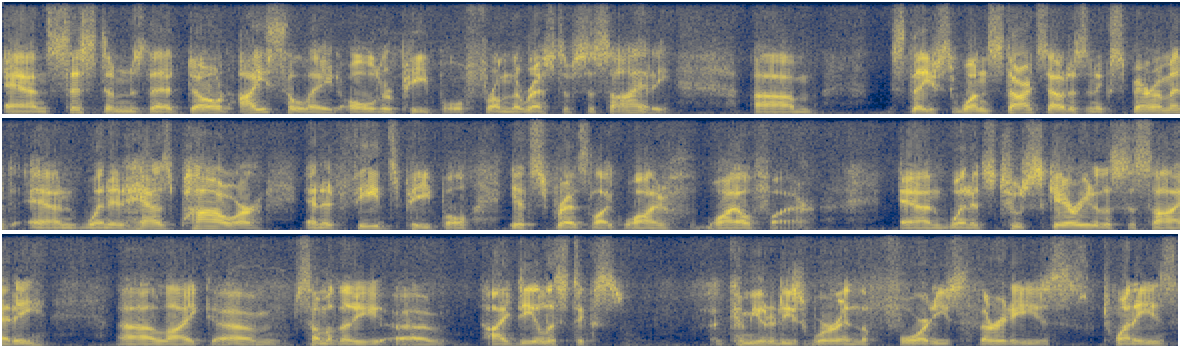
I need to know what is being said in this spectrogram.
and systems that don't isolate older people from the rest of society. Um, they, one starts out as an experiment, and when it has power and it feeds people, it spreads like wild, wildfire. And when it's too scary to the society, uh, like um, some of the uh, idealistic communities were in the 40s, 30s, 20s,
